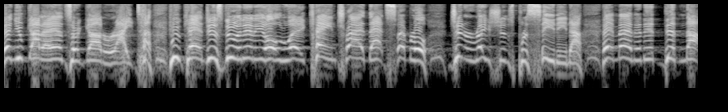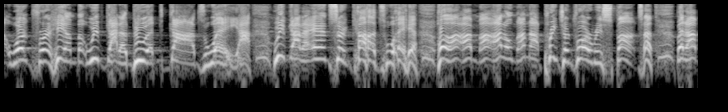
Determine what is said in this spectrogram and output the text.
And you've got to answer God right. You can't just do it any old way. Cain tried that several generations preceding. Amen. And it did not work for him, but we've got to do it God's way. We've got to answer God's way. Oh, I'm, I don't, I'm not preaching for a response, but I'm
